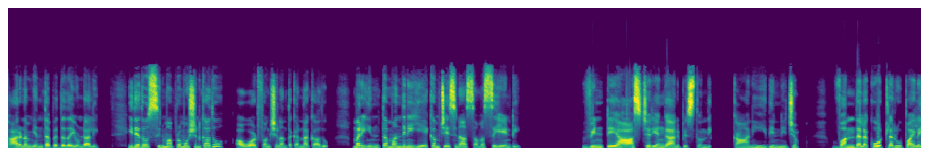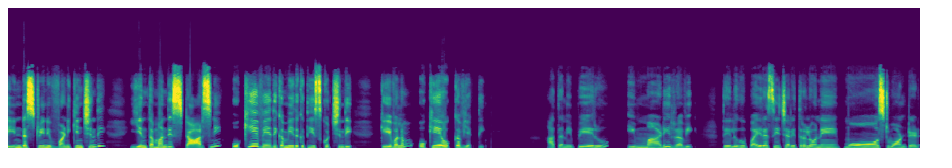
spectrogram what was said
కారణం ఎంత పెద్దదై ఉండాలి? ఇదేదో సినిమా ప్రమోషన్ కాదు అవార్డ్ ఫంక్షన్ అంతకన్నా కాదు. మరి ఇంతమందిని ఏకం చేసిన ఆ సమస్య ఏంటి? వింటే ఆశ్చర్యంగా అనిపిస్తుంది కాని ఇది నిజం. వందల కోట్ల రూపాయల ఇండస్ట్రీని వణికించింది ఇంతమంది స్టార్స్ని ఒకే వేదిక మీదకు తీసుకొచ్చింది కేవలం ఒకే ఒక్క వ్యక్తి. అతని పేరు ఇమ్మాడి రవి. తెలుగు పైరసీ చరిత్రలోనే most wanted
